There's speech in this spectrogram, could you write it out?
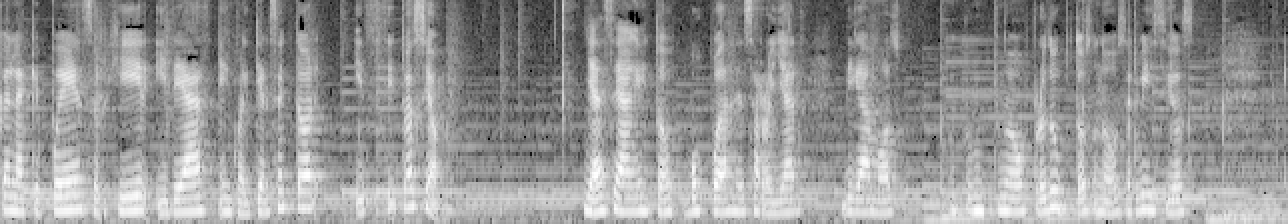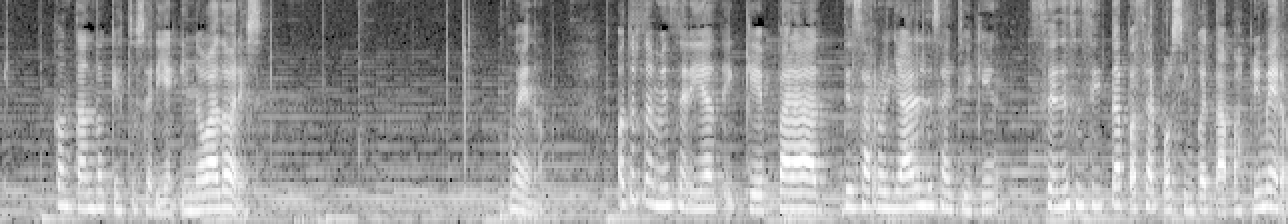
con la que pueden surgir ideas en cualquier sector y situación. Ya sean estos, vos puedas desarrollar, digamos, nuevos productos o nuevos servicios, contando que estos serían innovadores. Bueno, otro también sería de que para desarrollar el design thinking se necesita pasar por cinco etapas primero.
